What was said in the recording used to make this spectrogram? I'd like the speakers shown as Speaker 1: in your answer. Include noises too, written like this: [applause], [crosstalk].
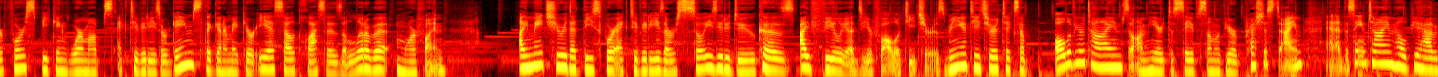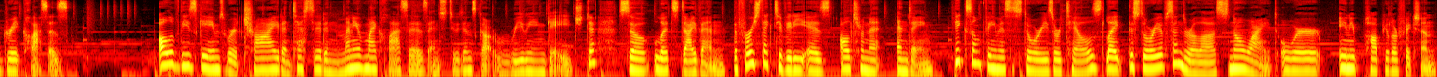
Speaker 1: are four speaking warm ups, activities, or games that are gonna make your ESL classes a little bit more fun. I made sure that these four activities are so easy to do because I feel ya, dear follow teachers. Being a teacher takes up all of your time, so I'm here to save some of your precious time and at the same time help you have great classes. All of these games were tried and tested in many of my classes, and students got really engaged. So let's dive in. The first activity is alternate ending. Pick some famous stories or tales, like the story of Cinderella, Snow White, or any popular fiction.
